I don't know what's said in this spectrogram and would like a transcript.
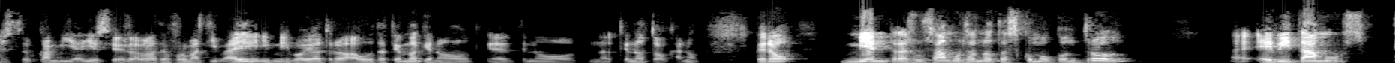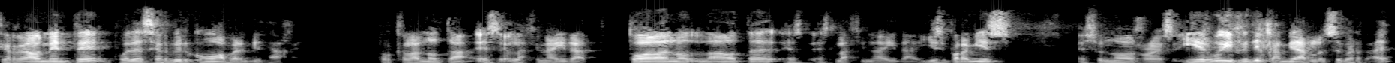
esto cambia y es, la formativa ¿eh? y voy a, otro, otro tema que no, que, no, que no toca. ¿no? Pero mientras usamos las notas como control, eh, evitamos que realmente puede servir como aprendizaje, porque la nota es la finalidad. Toda la, nota es, es, la finalidad. Y eso para mí es, es uno de los Y es muy difícil cambiarlo, eso es verdad, ¿eh?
